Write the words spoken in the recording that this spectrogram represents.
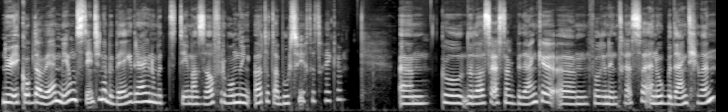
nu, ik hoop dat wij mee ons steentje hebben bijgedragen om het thema zelfverwonding uit de taboesfeer te trekken. Um, ik wil de luisteraars nog bedanken voor hun interesse en ook bedankt Glen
